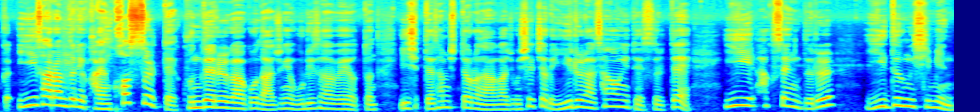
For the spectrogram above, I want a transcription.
그러니까 이 사람들이 과연 컸을 때 군대를 가고 나중에 우리 사회의 어떤 20대 30대로 나와가지고 실제로 일을 할 상황이 됐을 때 이 학생들을 2등 시민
